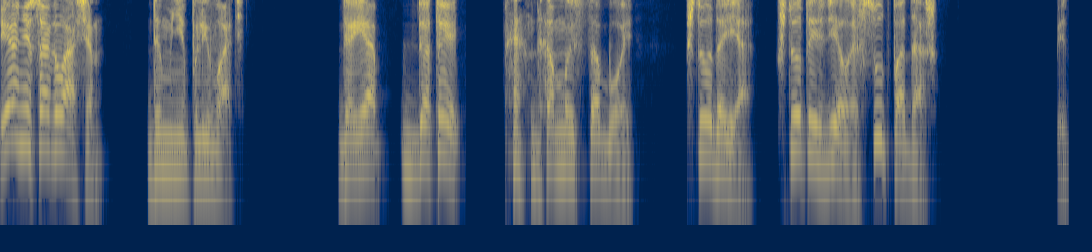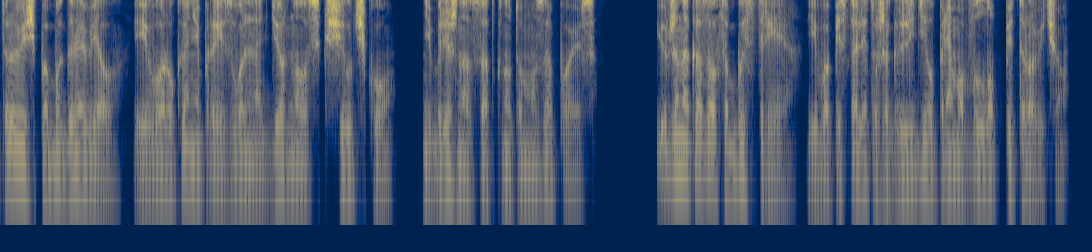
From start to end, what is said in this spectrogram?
Я не согласен. Да мне плевать. Да я... Да ты... Да мы с тобой. Что да я? Что ты сделаешь? Суд подашь? Петрович побагровел, и его рука непроизвольно дернулась к щелчку, небрежно заткнутому за пояс. Юджин оказался быстрее, его пистолет уже глядел прямо в лоб Петровичу.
